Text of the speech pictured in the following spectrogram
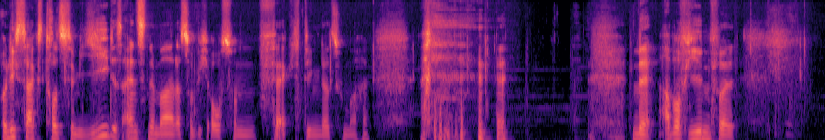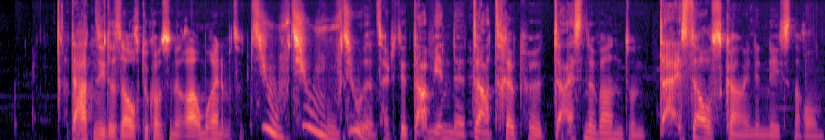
und ich sag's trotzdem jedes einzelne Mal, als ob ich auch so ein Fact-Ding dazu mache. ne, aber auf jeden Fall. Da hatten sie das auch. Du kommst in den Raum rein und so, tschiu, tschiu, tschiu, dann zeigt dir da Wände, da Treppe, da ist eine Wand und da ist der Ausgang in den nächsten Raum.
